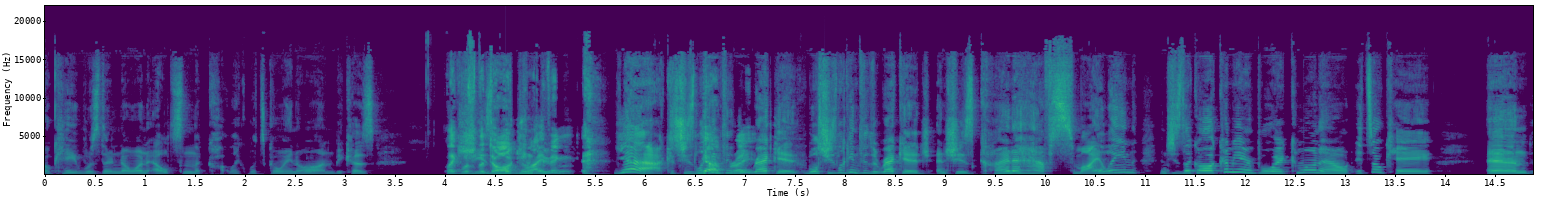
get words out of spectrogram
okay, was there no one else in the car? Like, what's going on? Because Like was the dog looking through- driving? yeah, because she's looking Yeah, through right? the wreckage. Well, she's looking through the wreckage and she's kind of half smiling, and she's like, "Oh, come here, boy, come on out. It's okay." And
